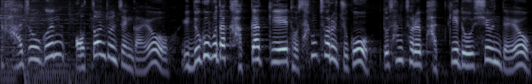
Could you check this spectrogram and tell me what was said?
가족은 어떤 존재인가요? 이 누구보다 가깝기에 더 상처를 주고 또 상처를 받기도 쉬운데요.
